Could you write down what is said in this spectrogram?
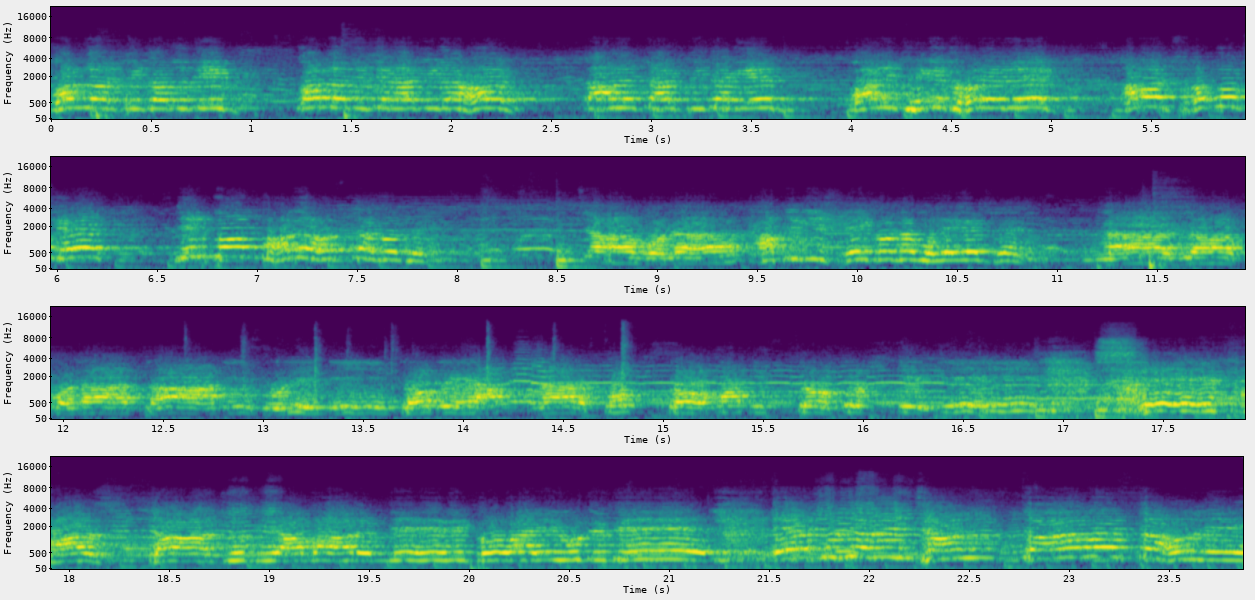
কন্যার পিতা যদি কন্যা দিতে রাজি না হয় তাহলে তার পিতাকে বাড়ি থেকে ধরে এনে আমার সম্মুখে নির্মম ভাবে হত্যা করবে। যাব না। আপনি কি সেই কথা ভুলে গেছেন? না যাব না তা আমি ভুলিনি। তবে আপনার পক্ষ মানিত্য করতে গিয়ে সেই ফাঁসটা যদি আমার মেয়ের গলায় উঠবে এ যদি আমি জানতাম তাহলে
